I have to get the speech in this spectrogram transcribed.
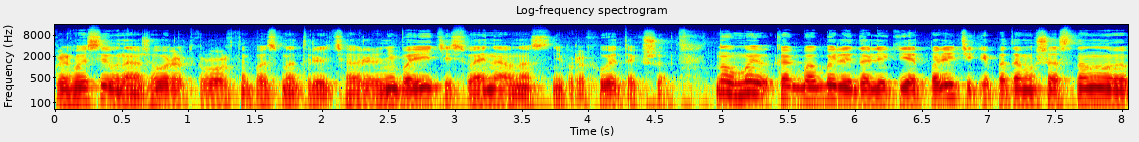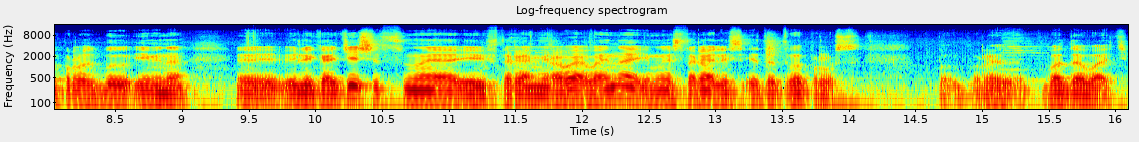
Пригласил наш город курортно посмотреть. Говорю, не боитесь, война у нас не проходит, так что... Ну, мы как бы были далеки от политики, потому что основной вопрос был именно э, Великая Отечественная и Вторая мировая война, и мы старались этот вопрос подавать.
